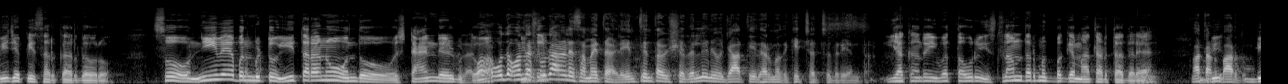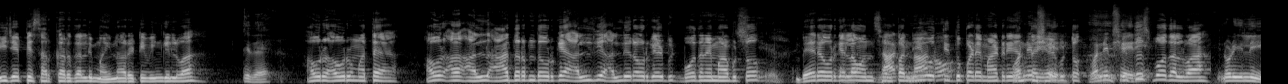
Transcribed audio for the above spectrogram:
ಬಿ ಜೆ ಪಿ ಸರ್ಕಾರದವರು. ಸೊ ನೀವೇ ಬಂದ್ಬಿಟ್ಟು ಈ ಥರನೂ ಒಂದು ಸ್ಟ್ಯಾಂಡ್ ಹೇಳ್ಬಿಟ್ಟು ಒಂದು ಒಂದಷ್ಟು ಉದಾಹರಣೆ ಸಮೇತ ಹೇಳಿ. ಇಂತಿಂಥ ವಿಷಯದಲ್ಲಿ ನೀವು ಜಾತಿ ಧರ್ಮದ ಕಿಚ್ಚು ಹಚ್ಚಿದ್ರಿ ಅಂತ. ಯಾಕಂದರೆ ಇವತ್ತು ಅವರು ಇಸ್ಲಾಂ ಧರ್ಮದ ಬಗ್ಗೆ ಮಾತಾಡ್ತಾ ಇದ್ದಾರೆ ಬಿ ಜೆ ಪಿ ಸರ್ಕಾರದಲ್ಲಿ ಮೈನಾರಿಟಿ ವಿಂಗ್ ಇಲ್ವಾ? ಇದೆ. ಅವರು ಅವರು ಮತ್ತೆ ಅವ್ರು ಅಲ್ಲಿ ಆ ಧರ್ಮದವ್ರಿಗೆ ಅಲ್ಲಿ ಅಲ್ಲಿರೋರ್ಗೆ ಹೇಳ್ಬಿಟ್ಟು ಬೋಧನೆ ಮಾಡ್ಬಿಟ್ಟು ಬೇರೆಯವ್ರಿಗೆಲ್ಲ ಒಂದ್ ಸ್ವಲ್ಪ ನೀವು ತಿದ್ದುಪಡೆ ತಿದ್ದುಪಡಿ ಮಾಡ್ರಿ ಒಂದ್ ಅಂತ ನಿಮಿಷ ಇರಿ, ಹೇಳ್ಬಿಟ್ಟು ಒಂದ್ ನಿಮಿಷ ಇರಿ. ತಿದ್ದಿಸ್ಬೋದಲ್ವಾ? ನೋಡಿ ಇಲ್ಲಿ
